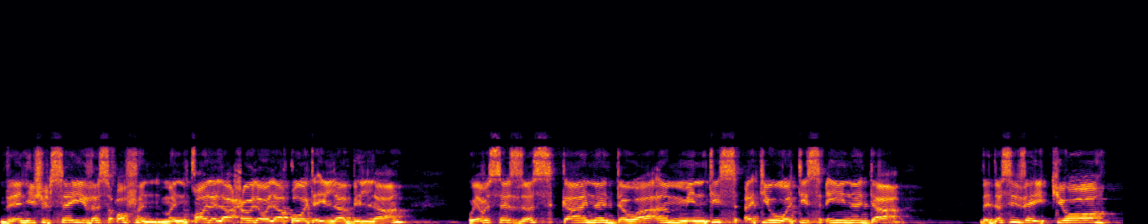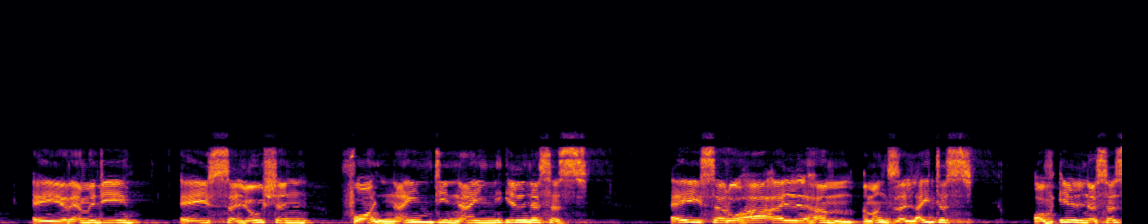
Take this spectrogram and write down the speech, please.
then he should say this often, مَنْ قَالَ لَا حَوْلَ وَلَا قُوَّةَ إِلَّا بِاللَّهِ Whoever says this, كَانَ دَوَاءً مِنْ تِسْأَةِ وَتِسْعِينَ دَاء That this is a cure, a remedy, a solution for 99 illnesses. Aysaruha al-ham, amongst the lightest of illnesses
